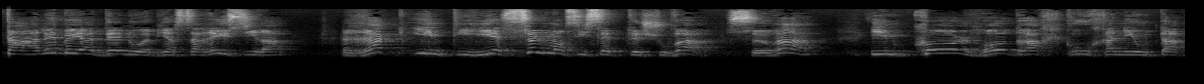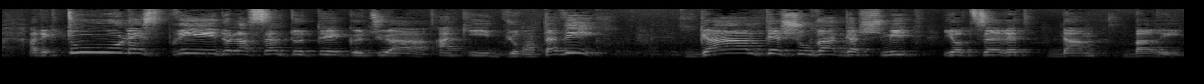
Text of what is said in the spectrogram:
ta'ale beyadenu, eh bien ça réussira. Rak im seulement si cette tchouva sera, im kol hodrach avec tout l'esprit de la sainteté que tu as acquis durant ta vie. Gam teshuva gashmit yotzeret dam bari.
